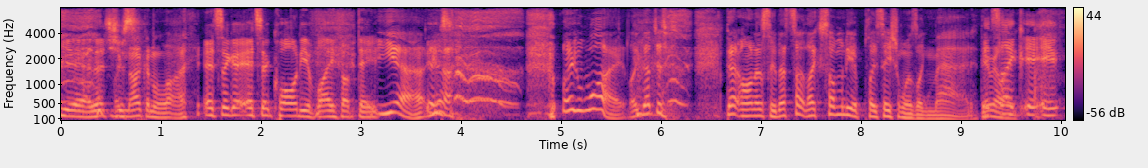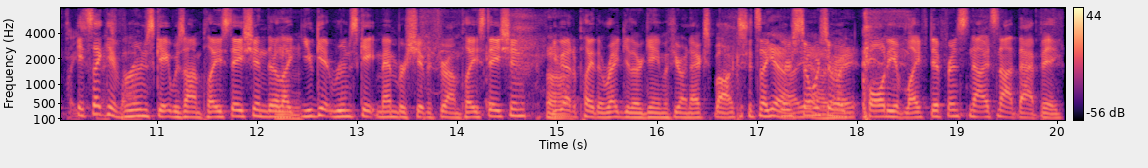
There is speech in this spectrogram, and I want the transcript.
Yeah, that's I'm just not gonna lie. it's like a, it's a quality of life update. Yeah, yeah. like why? Like that just that honestly, that's not like somebody at PlayStation was like mad. They It's were like, it, it- "Oh, it's like if RuneScape was on PlayStation. They're Mm. like, you get RuneScape membership if you're on PlayStation. You got to play the regular game if you're on Xbox. It's like Uh-huh. Yeah, there's so yeah, much of a quality of life difference. Now it's not that big,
